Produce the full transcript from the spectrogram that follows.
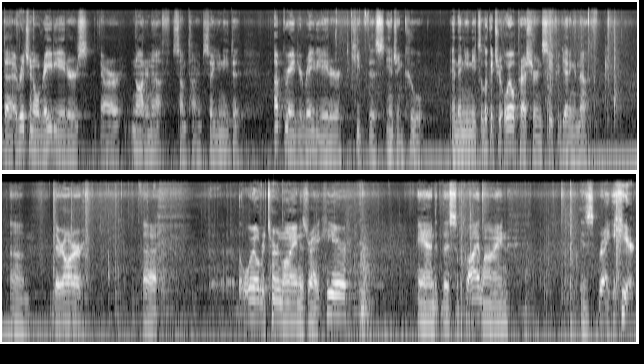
the original radiators are not enough sometimes, so you need to upgrade your radiator to keep this engine cool. And then you need to look at your oil pressure and see if you're getting enough. Um, there are, uh, the oil return line is right here, and the supply line is right here.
